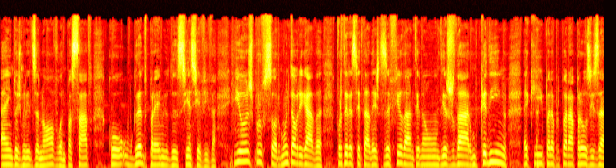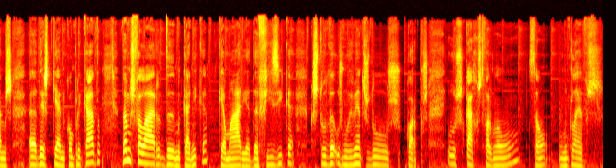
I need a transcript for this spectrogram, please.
em 2019, o ano passado, com o Grande Prémio de Ciência Viva. E hoje, professor, muito obrigada por ter aceitado este desafio da Antena 1 de ajudar um bocadinho aqui para preparar para os exames uh, deste ano complicado. Vamos falar de mecânica, que é uma área da física que estuda os movimentos dos corpos. Os carros de Fórmula 1 são muito leves.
